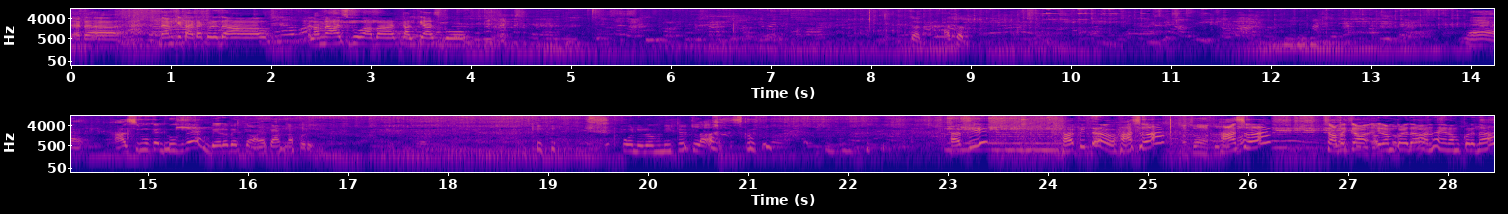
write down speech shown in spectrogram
টাটা। ম্যামকে টাটা করে দাও। তাহলে আমি আসব আবার কালকে আসব। চল চল। হ্যাঁ হাসি মুখে ঢুকবে বেরোবে কান্না করে। পনেরো মিনিটের ক্লাস করে। হ্যাপি হ্যাপি তো? হাসো? হাসো, সবাইকে এরম করে দাও আনহা এরম করে দাও।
